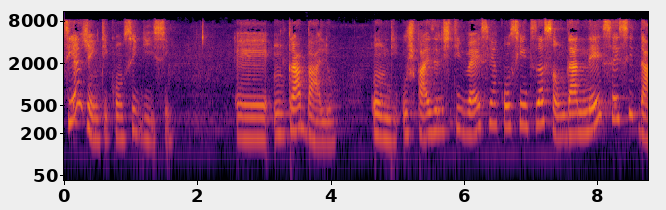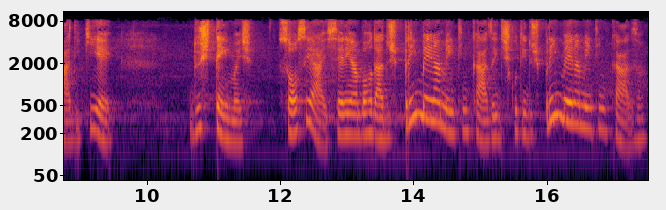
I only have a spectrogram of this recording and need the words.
se a gente conseguisse é, um trabalho onde os pais eles tivessem a conscientização da necessidade que é dos temas sociais serem abordados primeiramente em casa e discutidos primeiramente em casa,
